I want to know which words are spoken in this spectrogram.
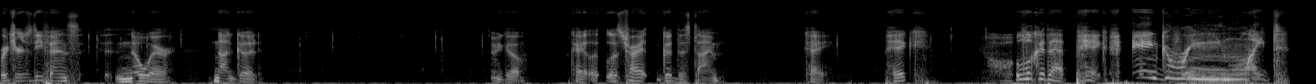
Richard's defense nowhere. Not good. There we go. Okay. Let, let's try it good this time. Okay. Pick. Look at that pick. And green light.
